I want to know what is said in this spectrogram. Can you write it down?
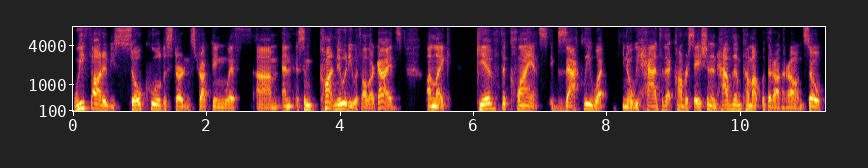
We thought it'd be so cool to start instructing with um, and some continuity with all our guides on like give the clients exactly what you know we had to that conversation and have them come up with it on their own. So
